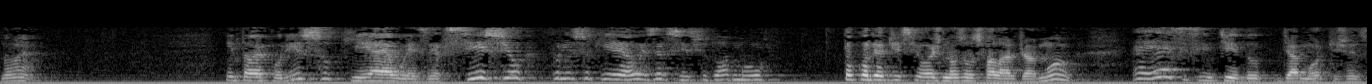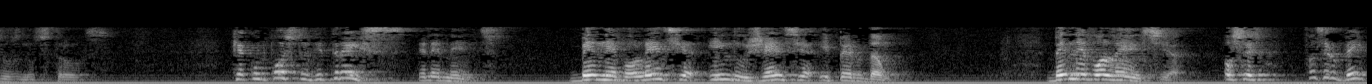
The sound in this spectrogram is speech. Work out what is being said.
Não é? Então é por isso que é o exercício, por isso que é o exercício do amor. Então, quando eu disse hoje nós vamos falar de amor, é esse sentido de amor que Jesus nos trouxe. Que é composto de três elementos: benevolência, indulgência e perdão benevolência, ou seja, fazer o bem.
